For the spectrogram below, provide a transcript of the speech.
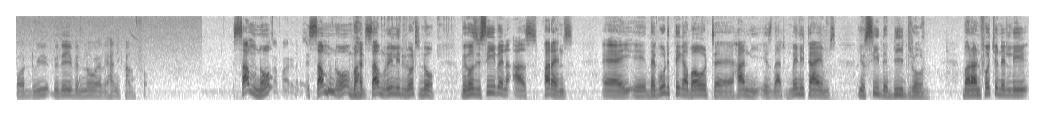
Or do, you, do they even know where the honey comes from? Some know, some know, but some really do not know. Because you see, even as parents, uh, the good thing about uh, honey is that many times you see the bee drone. But unfortunately,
